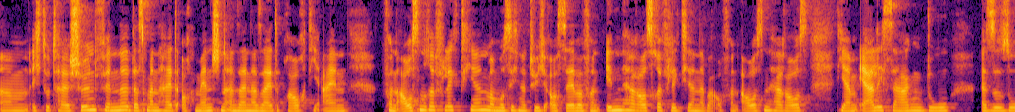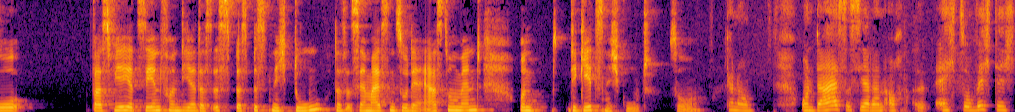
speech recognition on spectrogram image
ähm, ich total schön finde, dass man halt auch Menschen an seiner Seite braucht, die einen von außen reflektieren. Man muss sich natürlich auch selber von innen heraus reflektieren, aber auch von außen heraus, die einem ehrlich sagen, du, also so, was wir jetzt sehen von dir, das ist, das bist nicht du. Das ist ja meistens so der erste Moment. Und dir geht's nicht gut. So. Genau. Und da ist es ja dann auch äh, echt so wichtig,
